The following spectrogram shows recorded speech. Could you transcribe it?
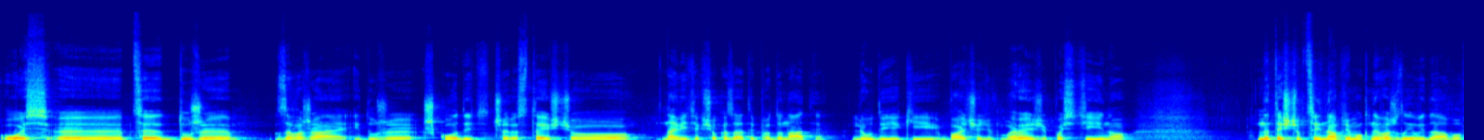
Ось е, це дуже заважає і дуже шкодить через те, що навіть якщо казати про донати, люди, які бачать в мережі постійно не те, щоб цей напрямок не важливий, да, або,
